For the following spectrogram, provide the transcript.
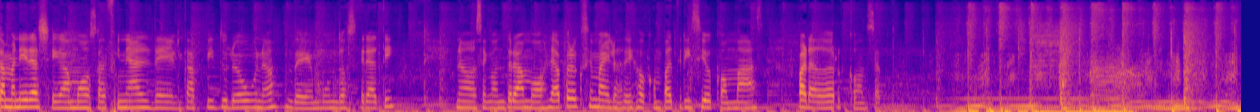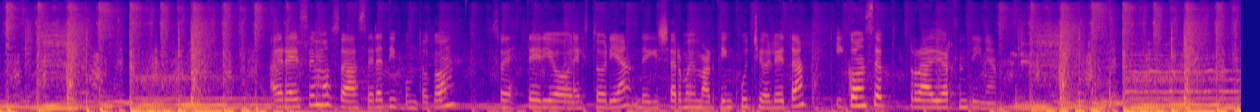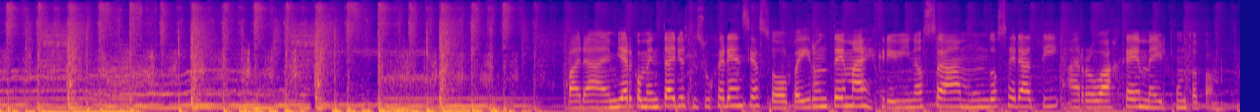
Esta manera llegamos al final del capítulo 1 de Mundo Cerati. Nos encontramos la próxima y los dejo con Patricio con más Parador Concept. Agradecemos a Cerati.com, Soy Estéreo La Historia de Guillermo y Martín Cuchioleta y Concept Radio Argentina. Para enviar comentarios y sugerencias o pedir un tema, escribinos a mundocerati.gmail.com.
